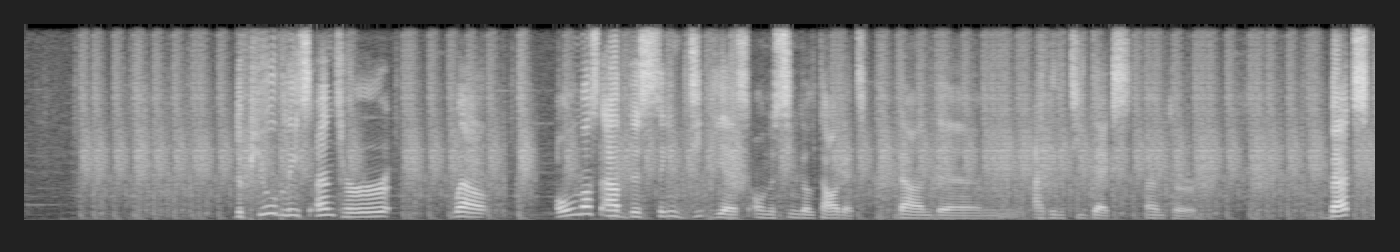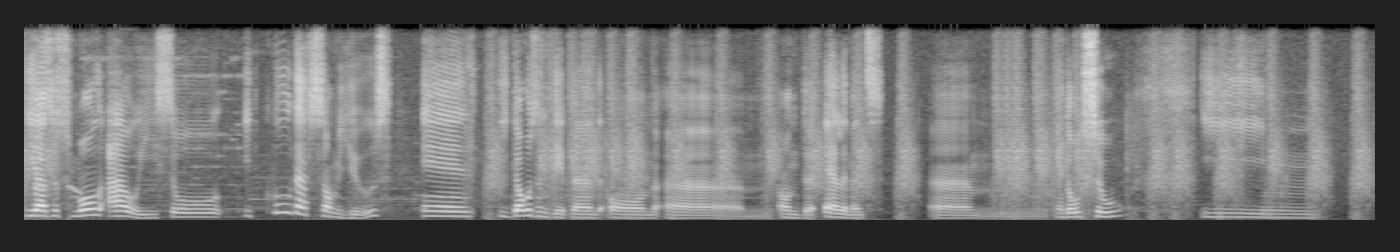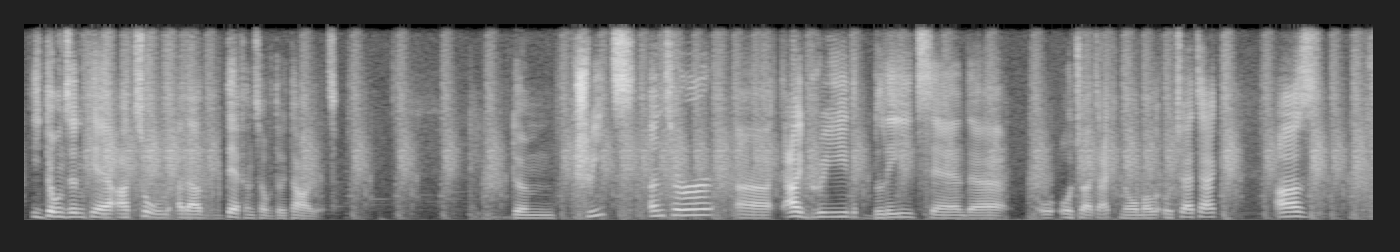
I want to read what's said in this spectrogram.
The Pure Blitz Hunter, well, almost have the same DPS on a single target than the um, Agility Dex Hunter. But he has a small AoE, so it could have some use, and it doesn't depend on um, on the elements, um, and also he he doesn't care at all about defense of the target. The um, treats Hunter, uh, hybrid, blitz, and uh, auto attack, normal auto attack, has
